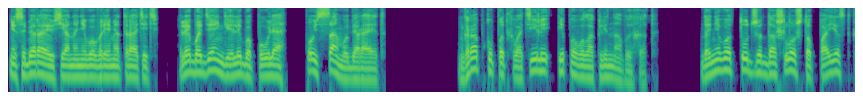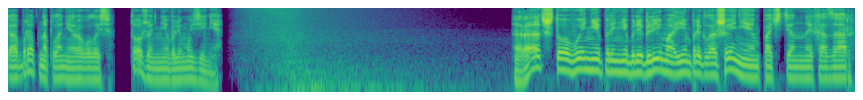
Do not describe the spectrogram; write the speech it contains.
Не собираюсь я на него время тратить. Либо деньги, либо пуля. Пусть сам выбирает. Грабку подхватили и поволокли на выход. До него тут же дошло, что поездка обратно планировалась тоже не в лимузине. «Рад, что вы не пренебрегли моим приглашением, почтенный Хазар»,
